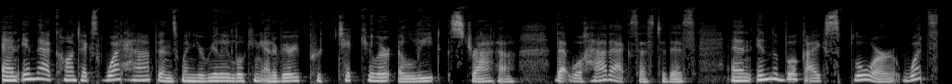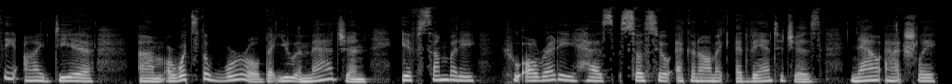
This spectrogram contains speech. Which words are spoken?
And in that context, what happens when you're really looking at a very particular elite strata that will have access to this? And in the book, I explore what's the idea um, or what's the world that you imagine if somebody who already has socioeconomic advantages now actually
